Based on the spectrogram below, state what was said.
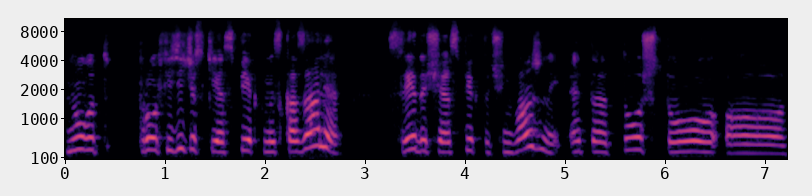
ну вот про физический аспект мы сказали. Следующий аспект очень важный – это то, что э,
